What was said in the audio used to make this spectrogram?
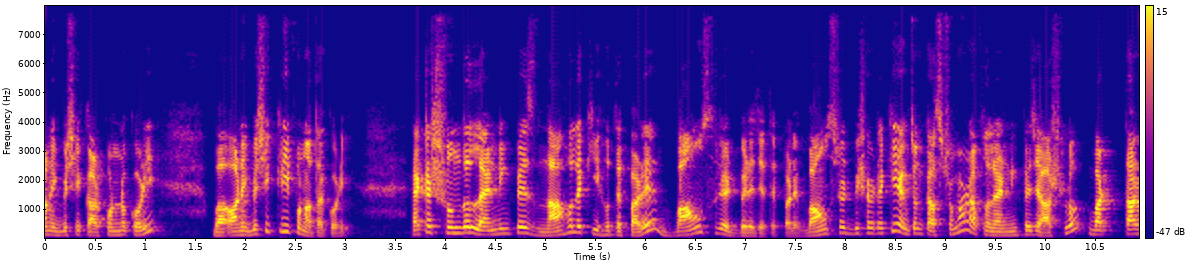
অনেক বেশি কার্পণ্য করি বা অনেক বেশি কৃপণতা করি। একটা সুন্দর ল্যান্ডিং পেজ না হলে কি হতে পারে? বাউন্স রেট বেড়ে যেতে পারে। বাউন্স রেট বিষয়টা কি? একজন কাস্টমার আপনার ল্যান্ডিং পেজে আসলো বাট তার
